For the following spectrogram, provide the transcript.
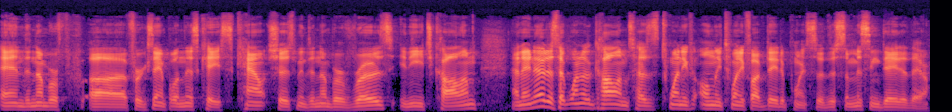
and the number of, uh, for example, in this case, count shows me the number of rows in each column. And I notice that one of the columns has 20, only 25 data points, so there's some missing data there.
